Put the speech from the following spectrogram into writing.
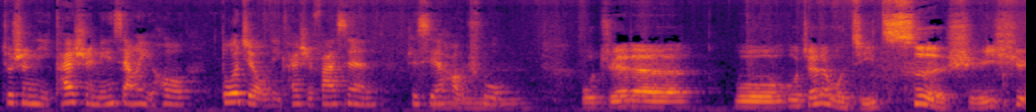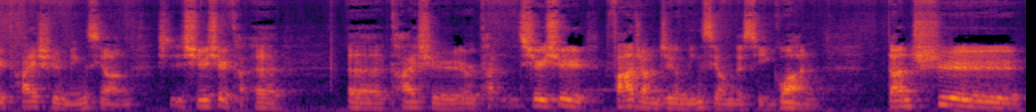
就是你开始冥想以后多久，你开始发现这些好处？我觉得我我觉得我几次试一试开始冥想，试试开呃呃开始呃开试试发展这个冥想的习惯，但是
